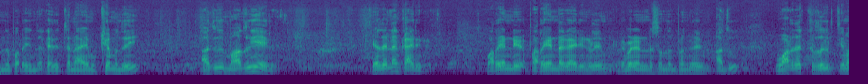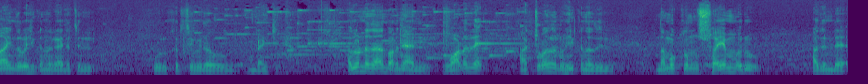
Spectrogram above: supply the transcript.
എന്ന് പറയുന്ന കരുത്തനായ മുഖ്യമന്ത്രി അത് മാതൃകയായിരുന്നു. ഏതെല്ലാം കാര്യങ്ങൾ? പറയേണ്ട പറയേണ്ട കാര്യങ്ങളിലും ഇടപെടേണ്ട സന്ദർഭങ്ങളിലും അത് വളരെ കൃതകൃത്യമായി നിർവഹിക്കുന്ന കാര്യത്തിൽ ഒരു കൃത്യവിരോധവും ഉണ്ടായിട്ടില്ല. അതുകൊണ്ട് ഞാൻ പറഞ്ഞാൽ വളരെ ആ ചുമതല നിർവഹിക്കുന്നതിൽ നമുക്കും സ്വയം ഒരു അതിന്റെ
